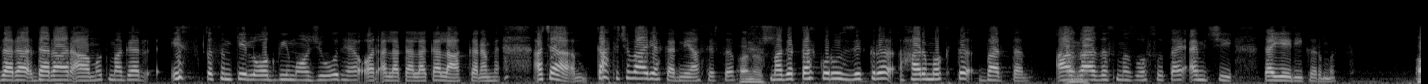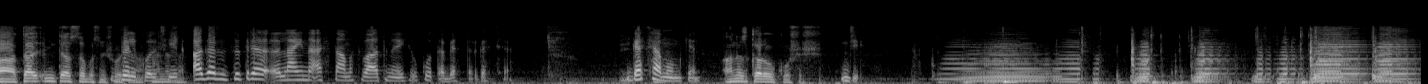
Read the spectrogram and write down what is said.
ذرا درار آمد۔ مگر اس قسم کے لوگ بھی موجود ہے اور اللہ تعالیٰ کا لاک کرم ہے۔ اچھا کہتے چھواریہ کرنی یاسر صاحب؟ مگر تک کرو ذکر ہر مقت برتن۔ آغازس مز اوسو تۄہہِ امچی تیٲری کٔرمٕژ۔ آ تۄہہِ اِمتیاز صٲبَس نِش بِلکُل ٹھیٖک۔ اگر زٕ لائن لاینہٕ اَسہِ بہتر گچھا گچھا ممکن؟ ہا کرو کوشش۔ جی۔ Thank you.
